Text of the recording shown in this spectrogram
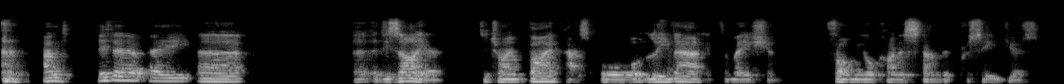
and is there a, uh, a desire to try and bypass or leave out information from your kind of standard procedures?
